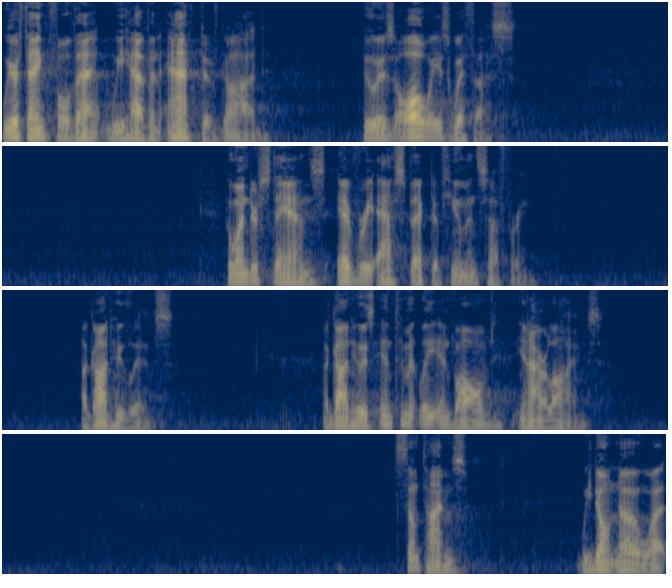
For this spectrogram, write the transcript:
We are thankful that we have an active God who is always with us who understands every aspect of human suffering, a God who lives, a God who is intimately involved in our lives. Sometimes we don't know what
